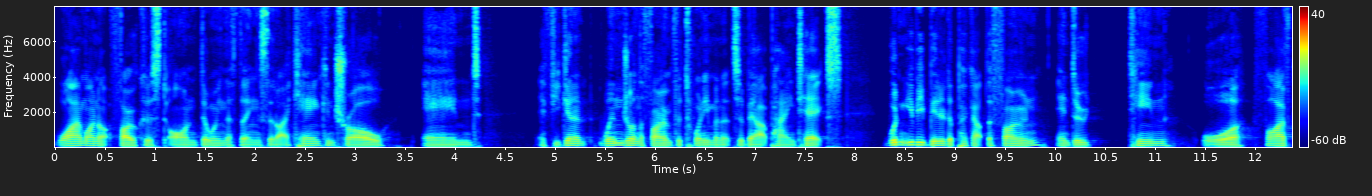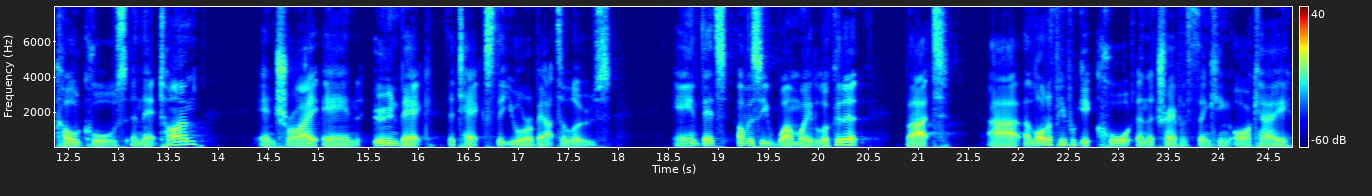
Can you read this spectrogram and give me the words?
Why am I not focused on doing the things that I can control? And if you're going to whinge on the phone for 20 minutes about paying tax, wouldn't you be better to pick up the phone and do 10 or 5 cold calls in that time and try and earn back the tax that you're about to lose? And that's obviously one way to look at it. But uh, a lot of people get caught in the trap of thinking, okay,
